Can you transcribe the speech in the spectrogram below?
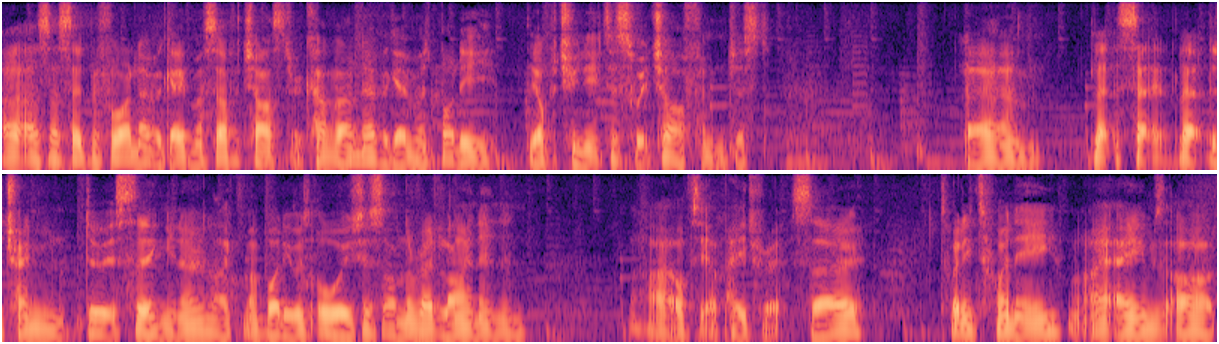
uh, as I said before, I never gave myself a chance to recover. I never gave my body the opportunity to switch off and just um, let the set, let the training do its thing. You know, like my body was always just on the red lining, and I, obviously I paid for it. So 2020, my aims are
